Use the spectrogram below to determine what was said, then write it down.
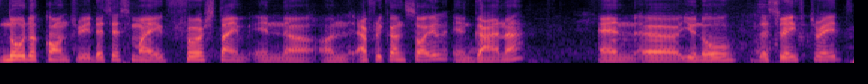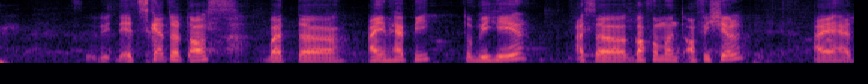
know the country. This is my first time in uh, on African soil in Ghana, and uh, you know the slave trade. It scattered us, but uh, I am happy to be here as a government official. I had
